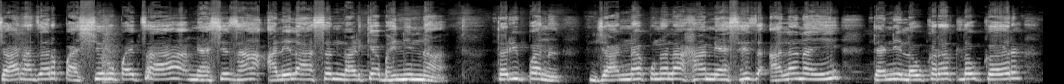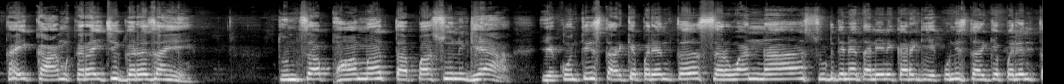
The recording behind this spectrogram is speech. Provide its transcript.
चार हजार पाचशे रुपयाचा मॅसेज हा आलेला असन लाडक्या बहिणींना. तरी पण ज्यांना कुणाला हा मॅसेज आला नाही त्यांनी लवकरात लवकर काही काम करायची गरज आहे. तुमचा फॉर्म तपासून घ्या. एकोणतीस तारखेपर्यंत सर्वांना सूट देण्यात आलेली कारण की एकोणीस तारखेपर्यंत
